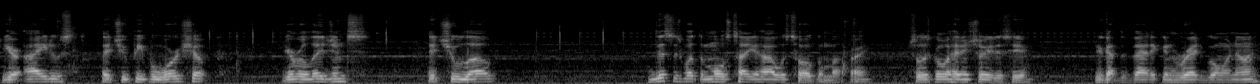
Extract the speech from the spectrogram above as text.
Your idols that you people worship, your religions that you love. This is what the Most High Yahweh was talking about, right? So let's go ahead and show you this here. You got the Vatican red going on.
